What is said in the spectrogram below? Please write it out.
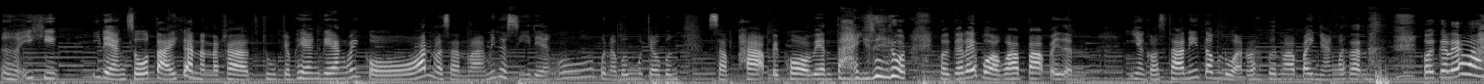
เอออีคิก อีแดงโซตายกันนั่นล่ะค่ะถูกจะแพงแดงไว้ก่อนว่าสันว่ามิจะสีแดงโอ้คุณนะเบิ้งมูเจ้าเบิ้งสับภาไปพ่อแวนตายอยู่ในรถข่อยก็เลยบอกว่าป้าไปอันอย่างกสถานีตำรวจว่าเพิ่นว่าไปยังมาสันข่อยก็เลยว่า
